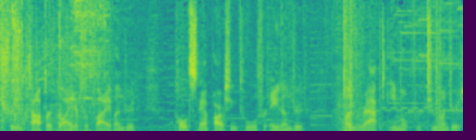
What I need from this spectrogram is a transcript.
Tree Topper glider for 500. Cold Snap harvesting tool for 800. Unwrapped emote for 200.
